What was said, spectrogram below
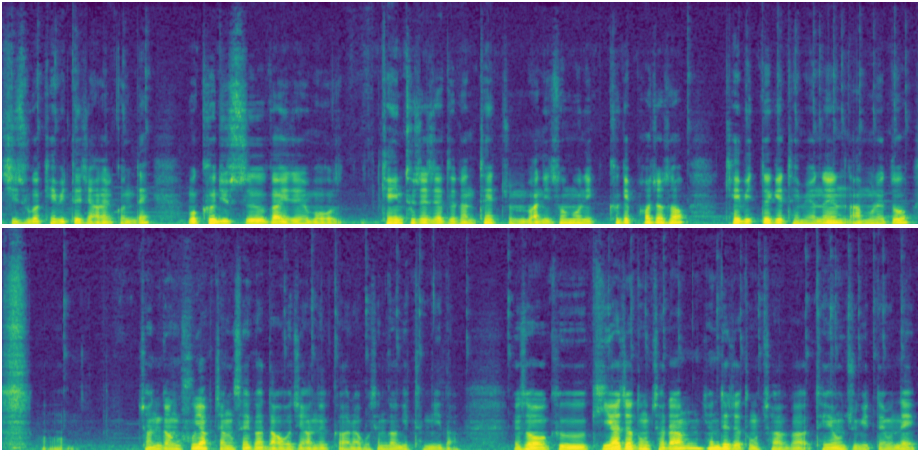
지수가 갭이 뜨지 않을 건데 뭐 그 뉴스가 이제 뭐 개인 투자자들한테 좀 많이 소문이 크게 퍼져서 갭이 뜨게 되면은 아무래도 어, 전강 후약 장세가 나오지 않을까라고 생각이 듭니다. 그래서 그 기아 자동차랑 현대 자동차가 대형주기 때문에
